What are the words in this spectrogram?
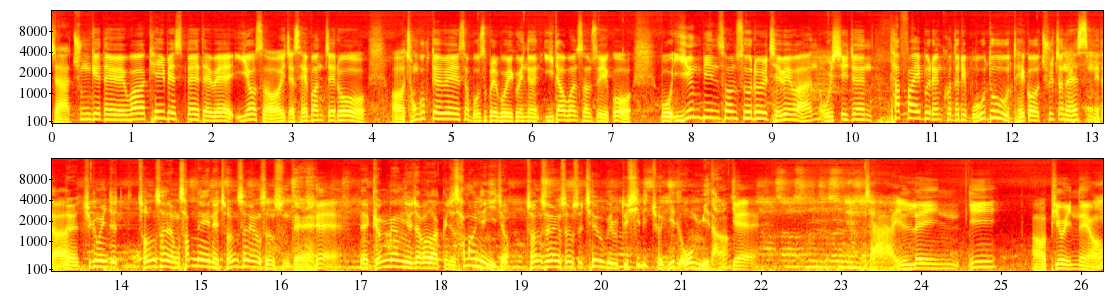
자 충계 대회와 KBS 배 대회 이어서 이제 세 번째로 어, 전국 대회에서 모습을 보이고 있는 이다원 선수이고 뭐 이은빈 선수를 제외한 올 시즌 탑5 랭커들이 모두 대거 출전을 했습니다. 네, 지금은 이제 전서영 3레인의 전서영 선수인데 네. 네, 경명 여자고등학교 이제 3학년이죠. 전서영 선수 체육 기록도 12초 15입니다. 예. 자 1레인이 어, 비어 있네요.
